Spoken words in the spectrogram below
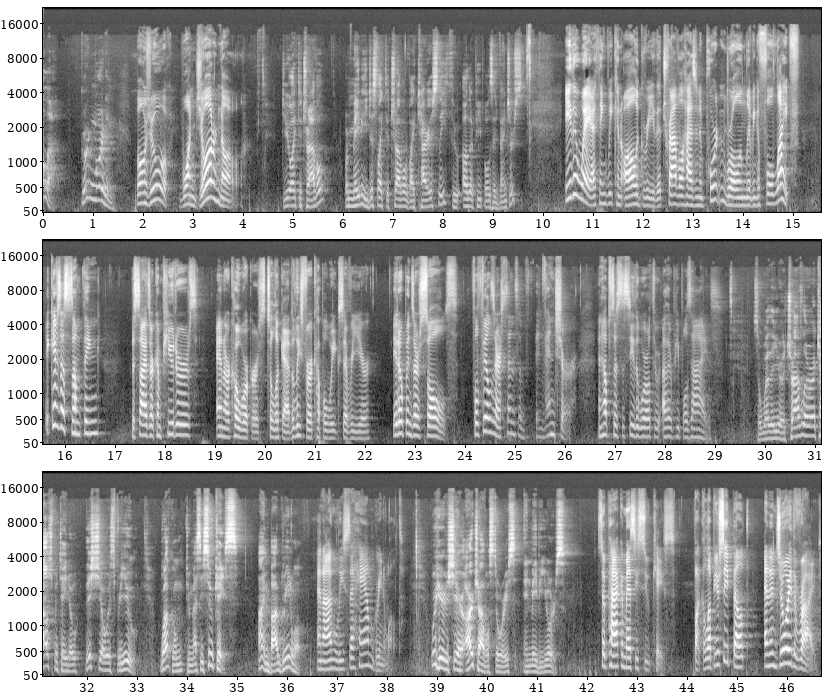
Hola. Guten Morgen. Bonjour. Buongiorno. Do you like to travel? Or maybe you just like to travel vicariously through other people's adventures? Either way, I think we can all agree that travel has an important role in living a full life. It gives us something besides our computers and our coworkers to look at, at least for a couple weeks every year. It opens our souls, fulfills our sense of adventure, and helps us to see the world through other people's eyes. So, whether you're a traveler or a couch potato, this show is for you. Welcome to Messy Suitcase. I'm Bob Greenawalt. And I'm Lisa Hamm-Greenawalt. We're here to share our travel stories and maybe yours. So pack a messy suitcase, buckle up your seatbelt, and enjoy the ride.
